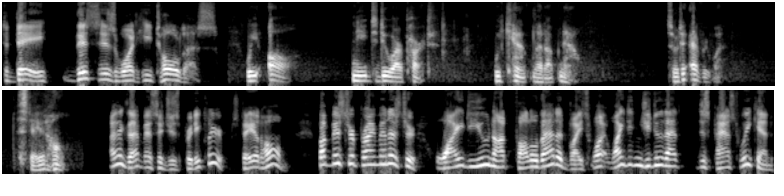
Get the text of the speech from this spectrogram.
today, this is what he told us. We all need to do our part. We can't let up now. So, to everyone, stay at home. I think that message is pretty clear. Stay at home. But, Mr. Prime Minister, why do you not follow that advice? Why, why didn't you do that this past weekend?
